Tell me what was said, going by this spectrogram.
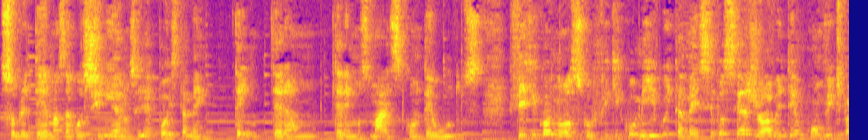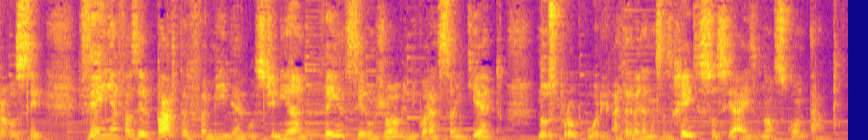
sobre temas agostinianos e depois também tem, terão, teremos mais conteúdos. Fique conosco, fique comigo e também se você é jovem, tem um convite para você. Venha fazer parte da família agostiniana, venha ser um jovem de coração inquieto. Nos procure através das nossas redes sociais, do nosso contato.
